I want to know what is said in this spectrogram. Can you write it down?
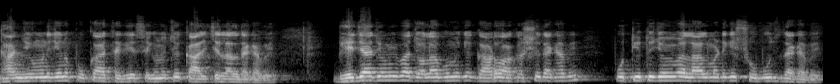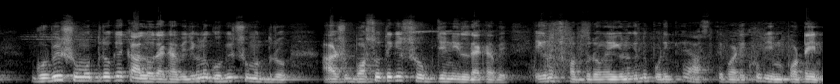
ধান জমি মানে যেন পোকা থাকে সেগুলো হচ্ছে কালচে লাল দেখাবে। ভেজা জমি বা জলাভূমিকে গাঢ় আকাশে দেখাবে, পতিত জমি বা লাল মাটিকে সবুজ দেখাবে। গভীর সমুদ্রকে কালো দেখাবে, যেগুলো গভীর সমুদ্র, আর বসতিকে সবজি নীল দেখাবে। এগুলো ছদ্ম রঙে এগুলো কিন্তু পরীক্ষায় আসতে পারে, খুব ইম্পর্টেন্ট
